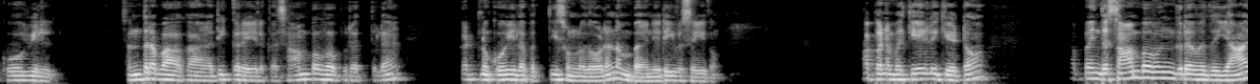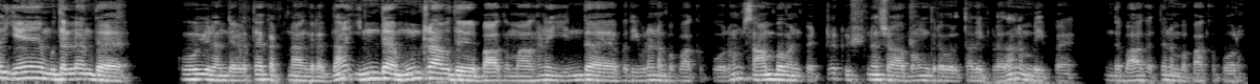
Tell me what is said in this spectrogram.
கோவில் சந்திரபாகா நதிக்கரையில் இருக்க சாம்பவபுரத்தில் கட்டின கோயிலை பற்றி சொன்னதோடு நம்ம நிறைவு செய்தோம். அப்போ நம்ம கேள்வி கேட்டோம். அப்போ இந்த சாம்பவங்கிறது யார்? ஏன் முதல்ல அந்த கோவில் அந்த இடத்த கட்டினாங்கிறது தான் இந்த மூன்றாவது பாகமாக இந்த பதிவில் நம்ம பார்க்க போகிறோம் சாம்பவன் பெற்ற கிருஷ்ண சாபங்கிற ஒரு தலைப்பில் தான் நம்ம இப்போ இந்த பாகத்தை நம்ம பார்க்க போகிறோம்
